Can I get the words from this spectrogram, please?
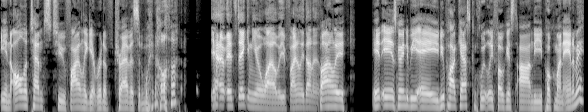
in all attempts to finally get rid of Travis and Will. Yeah, it's taken you a while, but you've finally done it. finally, it is going to be a new podcast completely focused on the Pokemon anime.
